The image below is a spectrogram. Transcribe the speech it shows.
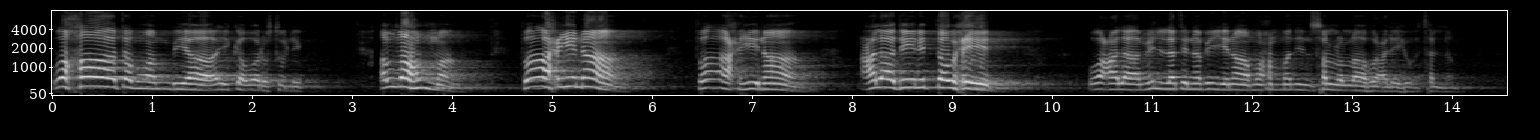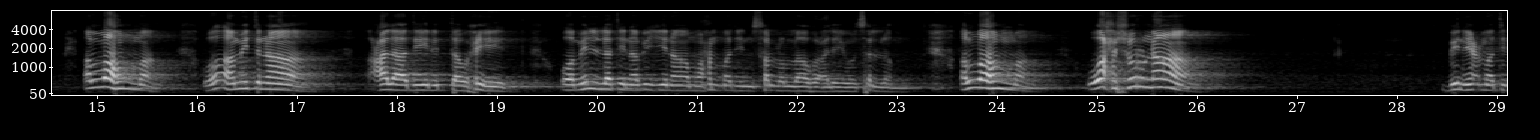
وخاتم أنبيائك ورسلك. اللهم فأحينا فأحينا على دين التوحيد وعلى ملة نبينا محمد صلى الله عليه وسلم. اللهم وأمتنا على دين التوحيد وملة نبينا محمد صلى الله عليه وسلم. اللهم واحشرنا بنعمة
